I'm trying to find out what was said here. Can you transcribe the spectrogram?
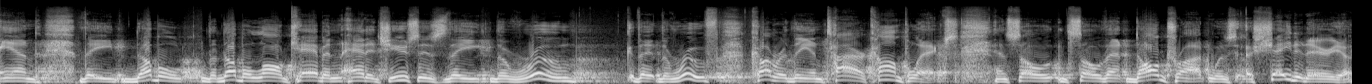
and the double the double log cabin had its uses. The the room the, the roof covered the entire complex. And so, so that dog trot was a shaded area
